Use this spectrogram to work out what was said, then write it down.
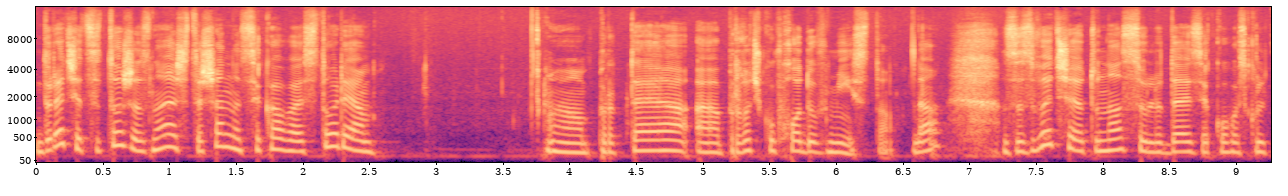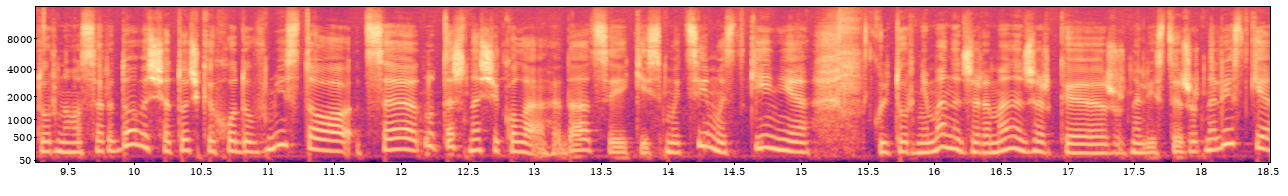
До речі, це теж знаєш страшенно цікава історія. Е, про те, е, про точку входу в місто. Да? Зазвичай от у нас у людей з якогось культурного середовища точки входу в місто це ну, теж наші колеги. Да? Це якісь митці, мисткіні, культурні менеджери, менеджерки, журналісти журналістки.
